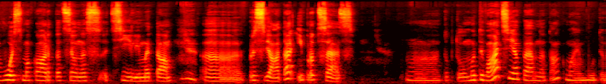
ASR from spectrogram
Восьма карта це у нас цілі, мета, присвята і процес. Тобто мотивація, певна, так, має бути.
